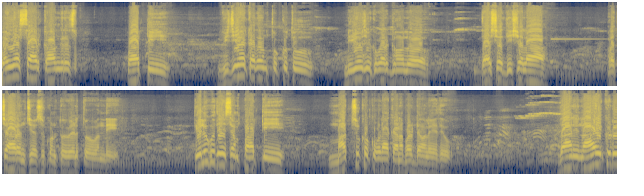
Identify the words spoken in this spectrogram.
వైఎస్ఆర్ కాంగ్రెస్ పార్టీ విజయ కథం తొక్కుతూ నియోజకవర్గంలో దశ దిశలా ప్రచారం చేసుకుంటూ వెళుతూ ఉంది. తెలుగుదేశం పార్టీ మచ్చుక కూడా కనపడడం లేదు. దాని నాయకుడు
